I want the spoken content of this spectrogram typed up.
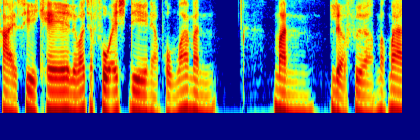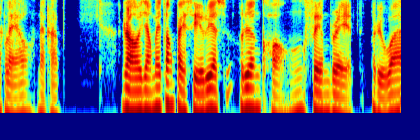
ถ่าย 4K หรือว่าจะ Full HD เนี่ย ผมว่ามันมันเหลือเฟือมาก ๆ แล้วนะครับ เรายังไม่ต้องไปซีเรียสเรื่องของเฟรมเรทหรือว่า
